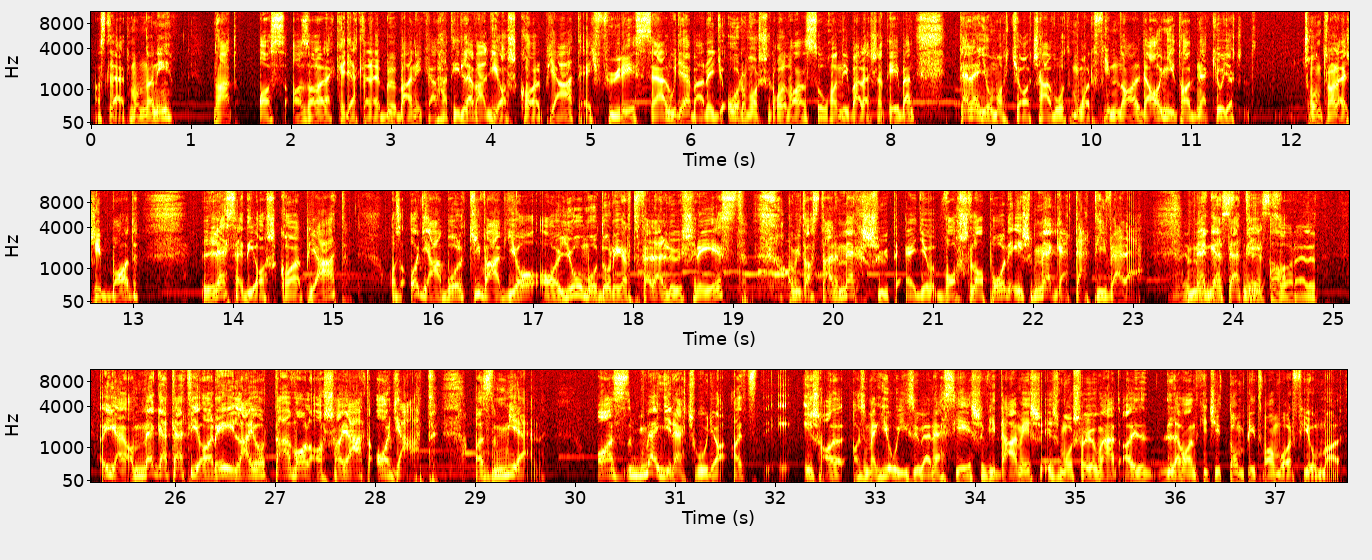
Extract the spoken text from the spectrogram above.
Azt lehet mondani. Na hát az, azzal a legkegyetlenebből bánik el. Hát így levágja a skalpját egy fűrészsel, ugye bár egy orvosról van szó Hannibal esetében, telenyomatja a csávót morfinnal, de annyit ad neki, hogy a csontra lezsibbad, leszedi a skalpját, az agyából kivágja a jó modorért felelős részt, amit aztán megsüt egy vaslapon, és megeteti vele. Mi, megeteti mi lesz, mi lesz az orra előtt? Igen, megeteti a Ray Liottával a saját agyát. Az milyen? Az mennyire csúnya, az, és az meg jó ízűen eszi, és vidám, és, és mosolyog, hát az le van kicsit tompítva a morfiummal.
